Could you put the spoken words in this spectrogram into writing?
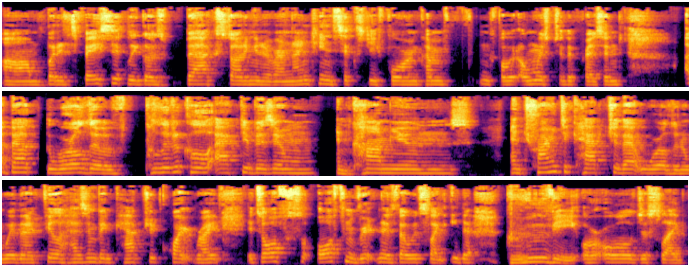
Um, but it's basically goes back starting in around 1964 and coming forward almost to the present about the world of political activism and communes and trying to capture that world in a way that I feel hasn't been captured quite right. It's also often written as though it's like either groovy or all just like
